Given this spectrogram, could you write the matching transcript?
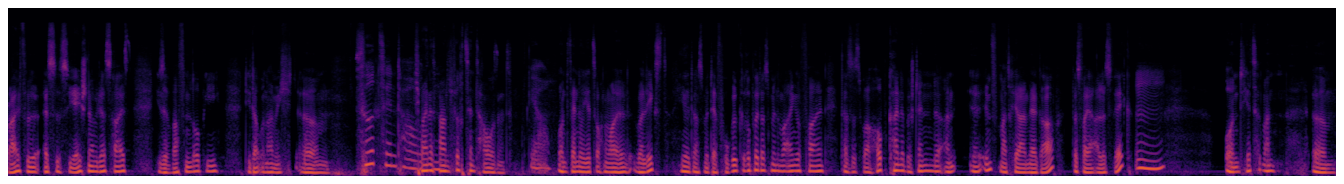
Rifle Association, wie das heißt, diese Waffenlobby, die da unheimlich. Ähm, 14.000. Ich meine, es waren 14.000. Ja. Und wenn du jetzt auch nochmal überlegst, hier das mit der Vogelgrippe, das ist mir nochmal eingefallen, dass es überhaupt keine Bestände an äh, Impfmaterial mehr gab. Das war ja alles weg. Mhm. Und jetzt hat man ähm,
